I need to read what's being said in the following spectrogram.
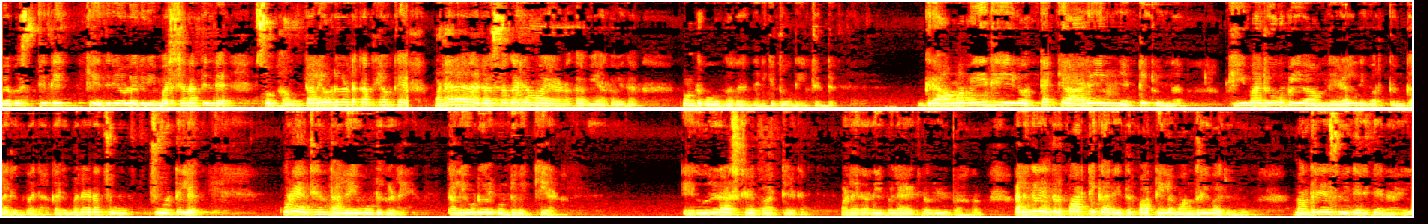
വ്യവസ്ഥിതിക്കെതിരെയുള്ള ഒരു വിമർശനത്തിന്റെ സ്വഭാവം തലയോടുകളുടെ കഥയൊക്കെ വളരെ രസകരമായാണ് കവി ആ കവിത കൊണ്ടുപോകുന്നത് എന്ന് എനിക്ക് തോന്നിയിട്ടുണ്ട്. ഗ്രാമവീഥിയിൽ ഒറ്റയ്ക്കാരെയും ഞെട്ടിക്കുന്ന ഭീമരൂപിയാം നിഴൽ നിവർത്തും കരിമ്പന. കരിമ്പനയുടെ ചോ ചുവട്ടിൽ കുറേയധികം തലയോടുകളെ തലയോടുകൾ കൊണ്ട് വെക്കുകയാണ് ഏതൊരു രാഷ്ട്രീയ പാർട്ടിയുടെ വളരെ റിബലായിട്ടുള്ള ഒരു വിഭാഗം. അല്ലെങ്കിൽ എതിർ പാർട്ടിക്കാർ എതിർ പാർട്ടിയിലെ മന്ത്രി വരുന്നു. മന്ത്രിയെ സ്വീകരിക്കാനായി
